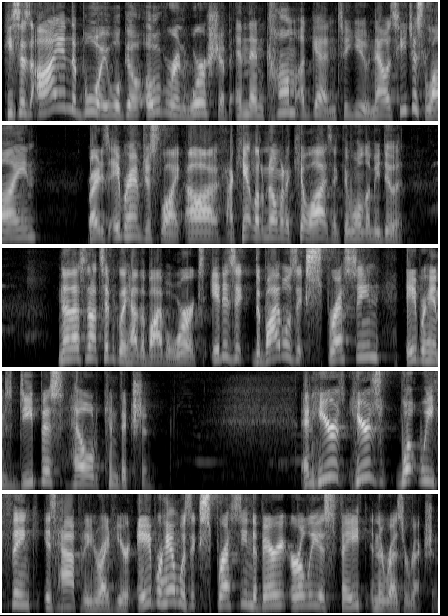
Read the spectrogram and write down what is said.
He says, I and the boy will go over and worship and then come again to you. Now, is he just lying? right? Is Abraham just like, uh, I can't let them know I'm going to kill Isaac. They won't let me do it. No, that's not typically how the Bible works. It is the Bible is expressing Abraham's deepest held conviction. And here's, here's what we think is happening right here. Abraham was expressing the very earliest faith in the resurrection.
